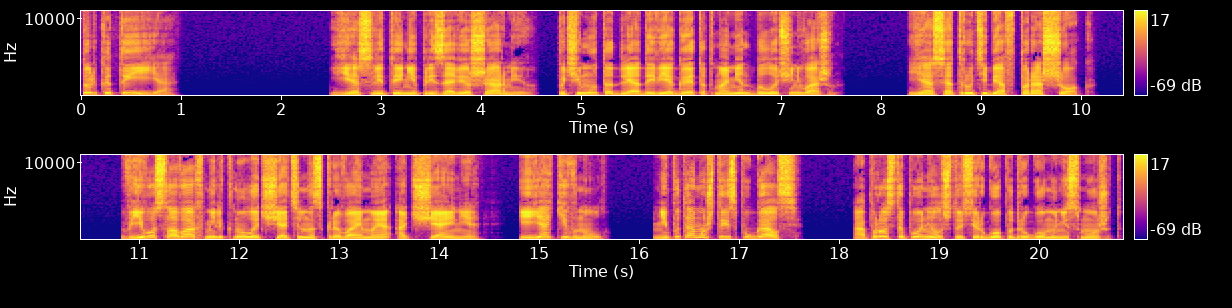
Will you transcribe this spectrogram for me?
только ты и я. Если ты не призовешь армию, почему-то для Адевега этот момент был очень важен. Я сотру тебя в порошок. В его словах мелькнуло тщательно скрываемое отчаяние, и я кивнул. Не потому что испугался, а просто понял, что Серго по-другому не сможет.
